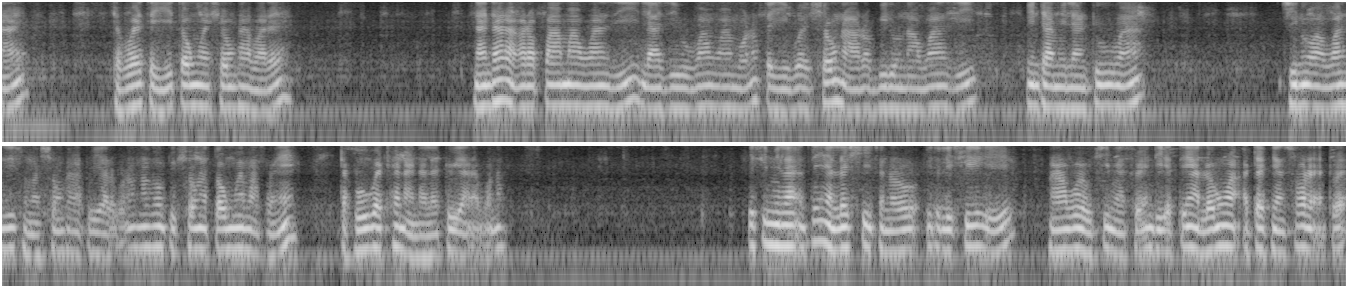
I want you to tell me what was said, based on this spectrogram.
နိုင်တပွဲတည်3ဘွဲရှုံးထားပါတယ်။နိုင်ထားတာကတော့ပါမာ1စီလာဇီယို11ပေါ့နော်တရီဘွဲရှုံးတာကတော့ဘီရိုနာ1စီအင်တာမီလန်2-1ဂျီနိုအာ1စီဆိုမှရှုံးတာတွေ့ရတယ်ပေါ့နော်နောက်ဆုံးသူရှုံးတဲ့3ဘွဲမှာဆိုရင်တကူပဲထက်နိုင်တာလည်းတွေ့ရတယ်ပေါ့နော် AC Milan အသင်းရဲ့လက်ရှိကျွန်တော်တို့ Italy Serie A ငါးဘွဲကိုကြည့်မယ်ဆိုရင်ဒီအသင်းကလုံးဝအတက်ပြန်ဆော့တဲ့အတွက်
